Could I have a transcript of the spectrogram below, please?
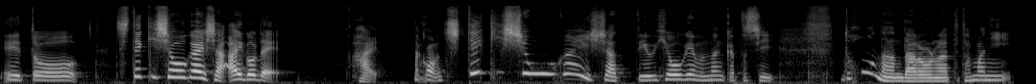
えっ、ー、と知的障害者愛語ではい。なんかこの知的障害者っていう表現もなんか私どうなんだろうなってたまに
